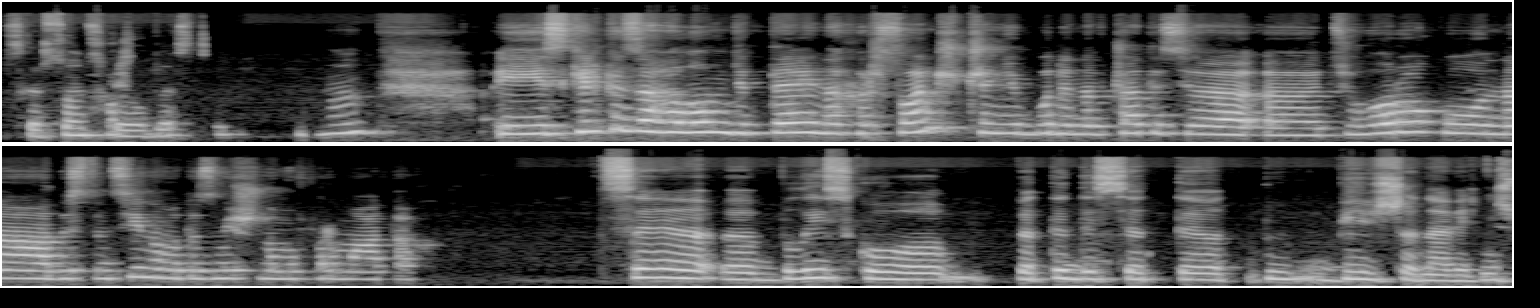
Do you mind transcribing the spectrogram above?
з Херсонської області. І скільки загалом дітей на Херсонщині буде навчатися е, цього року на дистанційному та змішаному форматах? Це е, близько 50, е, більше навіть, ніж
